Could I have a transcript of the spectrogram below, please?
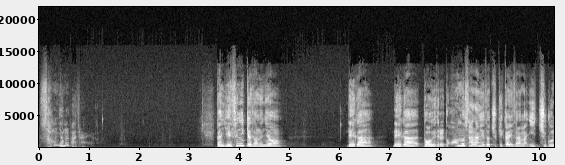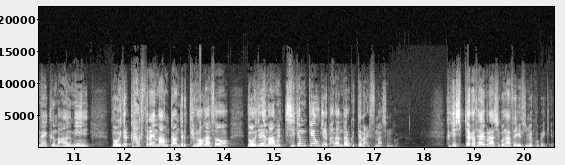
성령을 받으라. 그러니까 예수님께서는요. 내가 내가 너희들을 너무 사랑해서 죽기까지 사랑한 이 죽음의 그 마음이 너희들 각 사람의 마음 가운데로 들어가서 너희들의 마음을 지금 깨우기를 바란다고 그때 말씀하시는 거예요. 그게 십자가 사역을 하시고 나서 예수님의 고백이에요.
